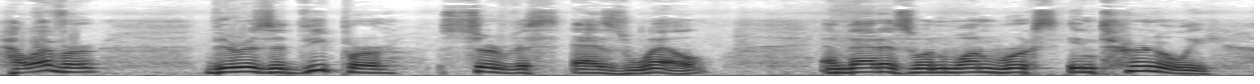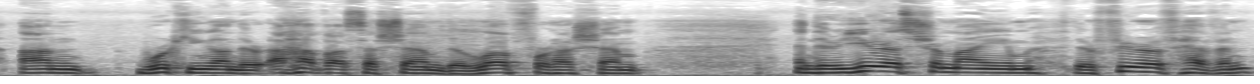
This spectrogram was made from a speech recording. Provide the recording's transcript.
However, there is a deeper service as well, and that is when one works internally on working on their ahavas Hashem, their love for Hashem, and their yiras Shemayim, their fear of heaven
